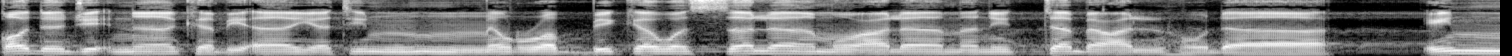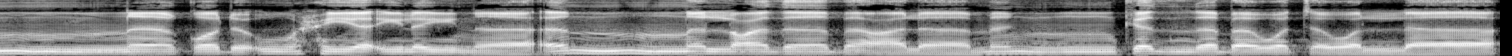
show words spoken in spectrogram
قد جئناك بآية من ربك والسلام على من اتبع الهدى. إنا قد أوحي إلينا أن العذاب على من كذب وتولى.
